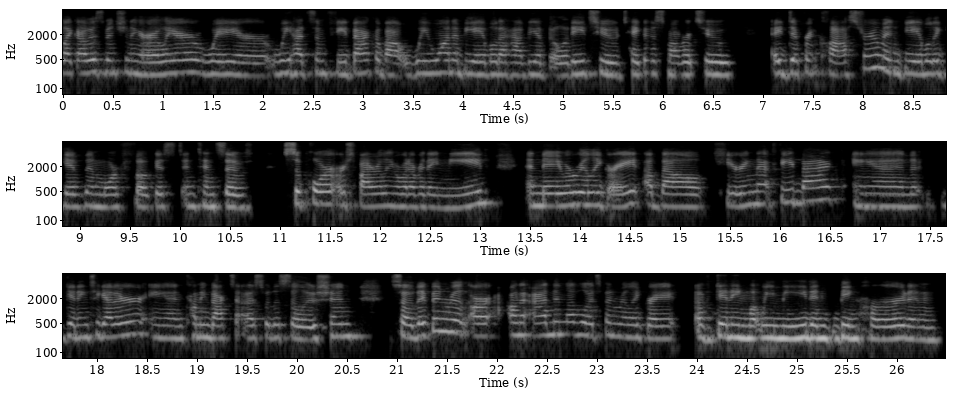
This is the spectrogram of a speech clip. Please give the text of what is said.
like I was mentioning earlier, where we had some feedback about we want to be able to have the ability to take a small group to a different classroom and be able to give them more focused, intensive support or spiraling or whatever they need. And they were really great about hearing that feedback and getting together and coming back to us with a solution. So they've been real our on an admin level, it's been really great of getting what we need and being heard. And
